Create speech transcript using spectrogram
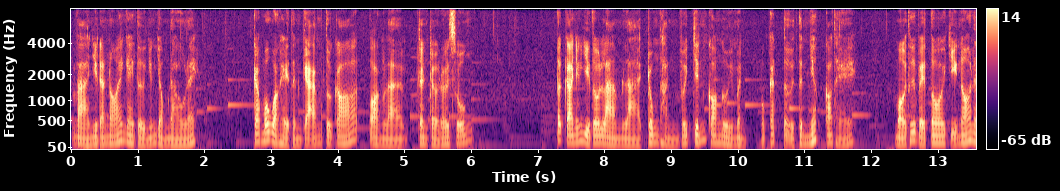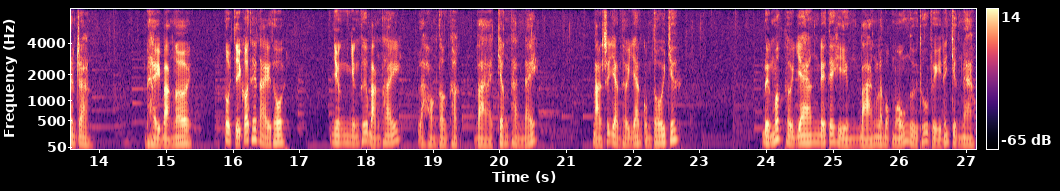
Và như đã nói ngay từ những dòng đầu đấy, các mối quan hệ tình cảm tôi có toàn là trên trời rơi xuống. Tất cả những gì tôi làm là trung thành với chính con người mình một cách tự tin nhất có thể. Mọi thứ về tôi chỉ nói lên rằng Này bạn ơi, tôi chỉ có thế này thôi. Nhưng những thứ bạn thấy là hoàn toàn thật và chân thành đấy. Bạn sẽ dành thời gian cùng tôi chứ. Đừng mất thời gian để thể hiện bạn là một mẫu người thú vị đến chừng nào.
